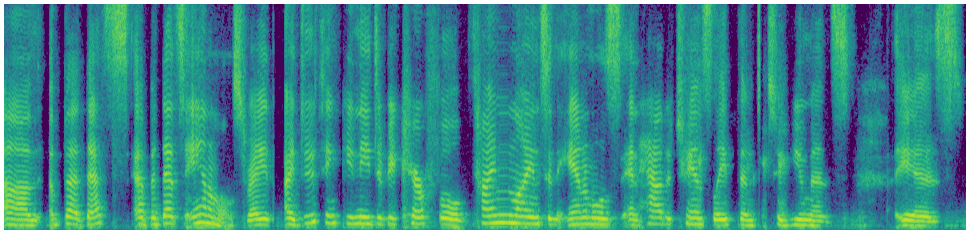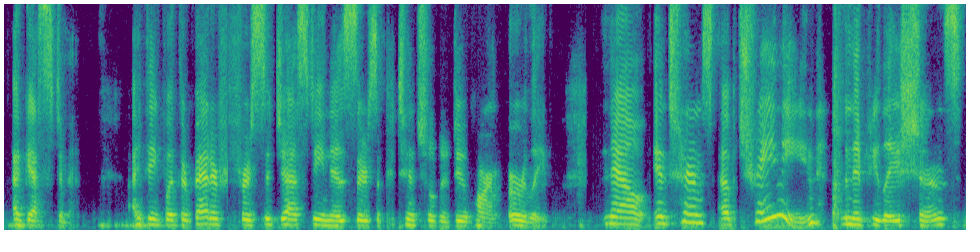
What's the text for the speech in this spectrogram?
um, but that's uh, but that's animals right i do think you need to be careful timelines in animals and how to translate them to humans is a guesstimate i think what they're better for suggesting is there's a potential to do harm early now, in terms of training manipulations,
